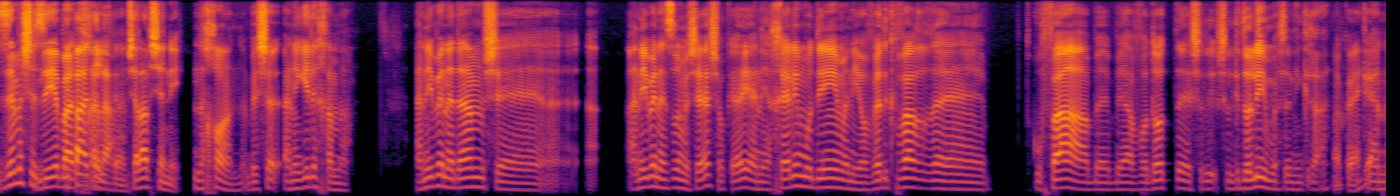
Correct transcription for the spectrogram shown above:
זה מה שזה יהיה יותר בהתחלה. מתקדם, שלב שני נכון, בש... אני אגיד לך מה. אני בן אדם ש... אני בן 26, אוקיי? אני אחרי לימודים, אני עובד כבר אה, תקופה ב- בעבודות אה, של, של גדולים, מה שנקרא. אוקיי כן.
